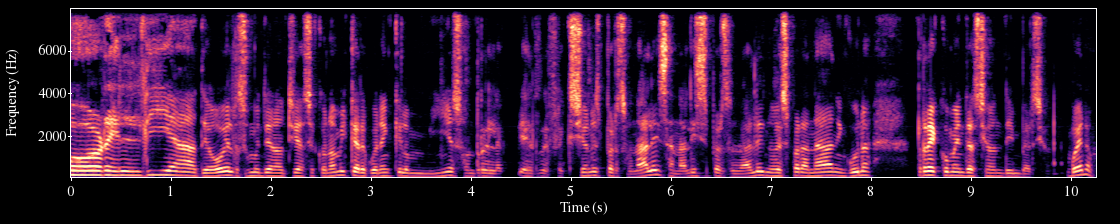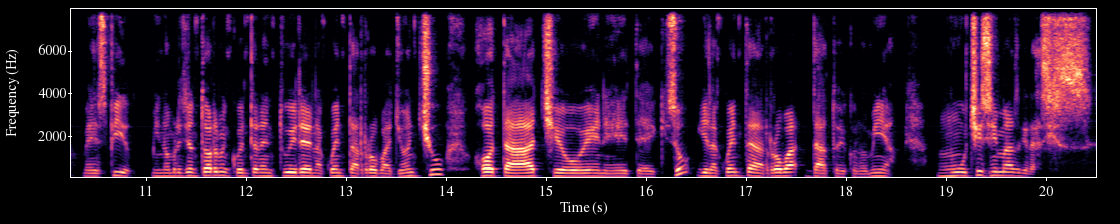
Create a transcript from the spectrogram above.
por el día de hoy el resumen de noticias económicas. Recuerden que lo mío son eh, reflexiones personales, análisis personales, no es para nada ninguna recomendación de inversión. Bueno, me despido. Mi nombre es John Torre, me encuentran en Twitter en la cuenta arroba Chu, J-H-O-N-E-T-X-U y en la cuenta arroba Dato Economía. Muchísimas gracias.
